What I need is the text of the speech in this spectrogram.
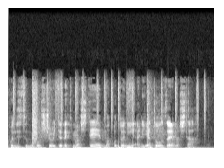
本日もご視聴いただきまして誠にありがとうございました。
